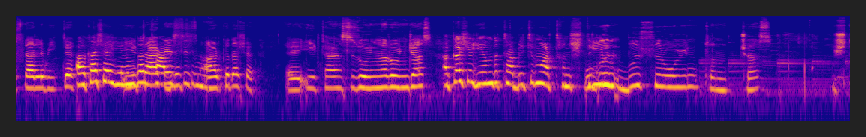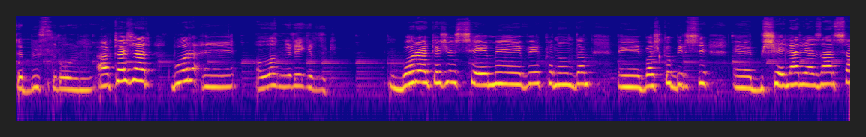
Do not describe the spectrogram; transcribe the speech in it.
Sizlerle birlikte Arkadaşlar yanımda tabletim var. arkadaşlar e, internetsiz oyunlar oynayacağız. Arkadaşlar yanımda tabletim var tanıştırayım. Bugün bir sürü oyun tanıtacağız. İşte bir sürü oyun. Arkadaşlar bu ara, e, Allah nereye girdik? Bu arkadaşlar SMV kanalından e, başka birisi e, bir şeyler yazarsa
